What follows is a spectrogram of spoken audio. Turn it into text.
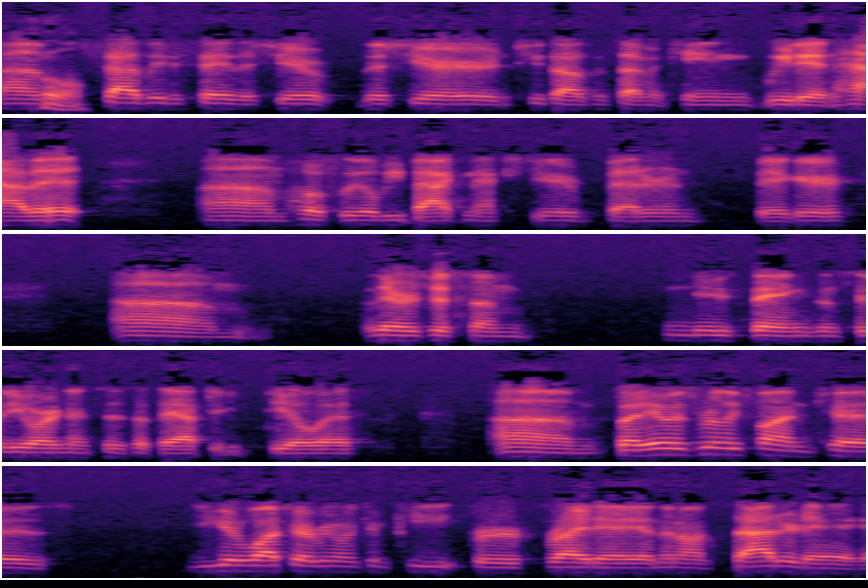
Um, Cool. Sadly to say, this year this year in 2017 we didn't have it. Um, hopefully, we'll be back next year, better and bigger. Um, there's just some new things in city ordinances that they have to deal with. Um, but it was really fun because you get to watch everyone compete for Friday, and then on Saturday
